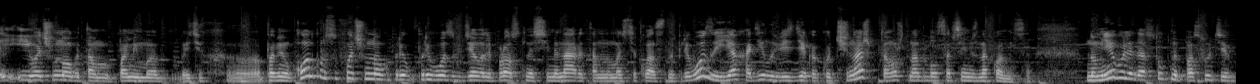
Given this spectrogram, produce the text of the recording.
И, и очень много там, помимо этих, э, помимо конкурсов, очень много привозов делали просто на семинары, там, на мастер-классы, на привозы. И я ходила везде как отче наш, потому что надо было со всеми знакомиться. Но мне были доступны, по сути,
